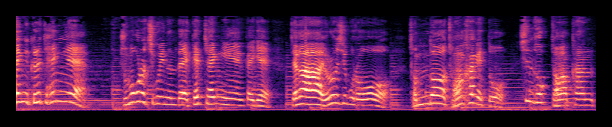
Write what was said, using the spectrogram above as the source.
행님 그렇죠 행님 주먹으로 치고 있는데 개처 행님 그러니까 이게 제가 이런 식으로 좀 더 정확하게 또 신속 정확한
